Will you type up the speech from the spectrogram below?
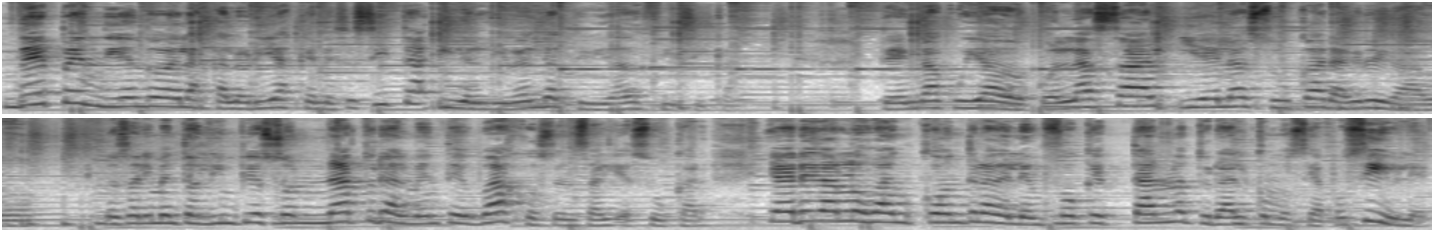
dependiendo de las calorías que necesita y del nivel de actividad física. Tenga cuidado con la sal y el azúcar agregado. Los alimentos limpios son naturalmente bajos en sal y azúcar, y agregarlos va en contra del enfoque tan natural como sea posible.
